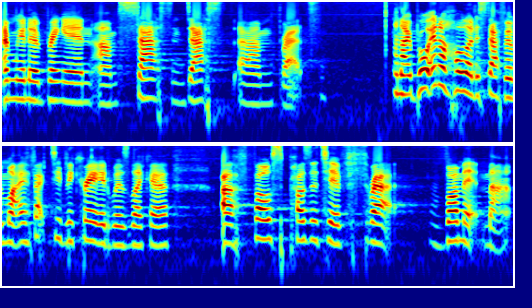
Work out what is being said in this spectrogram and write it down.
I'm going to bring in um, SAST and DAST um, threats. And I brought in a whole lot of stuff, and what I effectively created was like a, a false positive threat vomit map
